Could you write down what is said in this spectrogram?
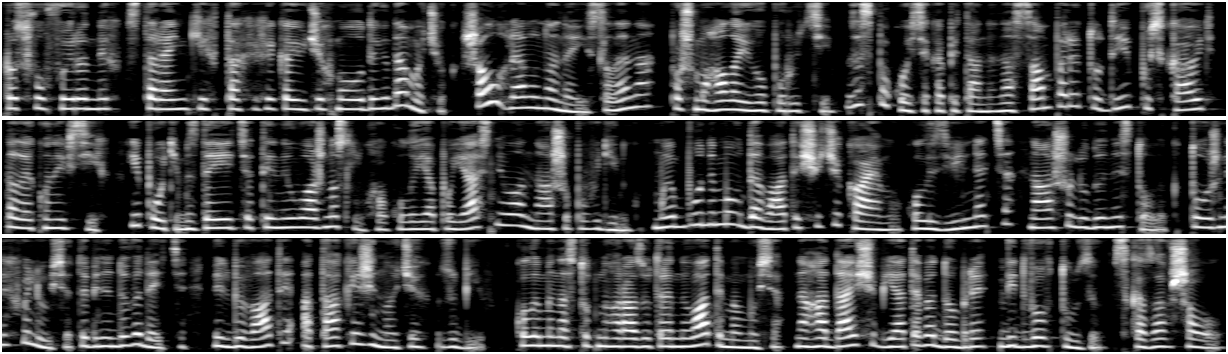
Розфуфирених, стареньких та хихикаючих молодих дамочок. Шаол глянув на неї. Селена пошмагала його по руці. Заспокойся, капітане, насамперед туди пускають далеко не всіх. І потім, здається, ти неуважно слухав, коли я пояснювала нашу поведінку. Ми будемо вдавати, що чекаємо, коли звільняться наш улюблений столик. Тож не хвилюйся, тобі не доведеться відбивати атаки жіночих зубів. Коли ми наступного разу тренуватимемося, нагадай, щоб я тебе добре відвовтузив, сказав Шаол.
